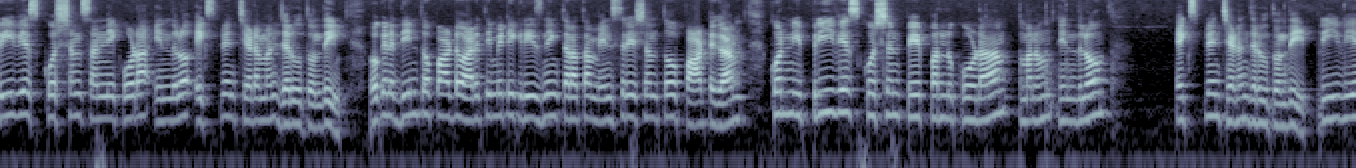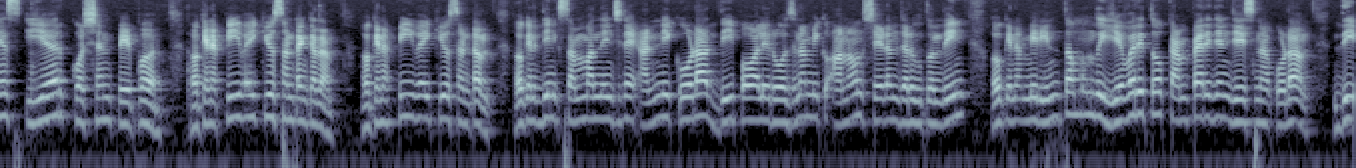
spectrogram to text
ప్రీవియస్ క్వశ్చన్స్ అన్నీ కూడా ఇందులో ఎక్స్ప్లెయిన్ చేయడం అని జరుగుతుంది. ఓకేనా? దీంతో పాటు అరిథమెటిక్ రీజనింగ్ తర్వాత మెన్సరేషన్తో పాటుగా కొన్ని ప్రీవియస్ క్వశ్చన్ పేపర్లు కూడా మనం ఇందులో ఎక్స్ప్లెయిన్ చేయడం జరుగుతుంది. Previous year question paper. ఓకేనా? పీవైక్యూస్ అంటాం కదా? ఓకేనా? పీవైక్యూస్ అంటాం. ఓకేనా? దీనికి సంబంధించిన అన్నీ కూడా దీపావళి రోజున మీకు అనౌన్స్ చేయడం జరుగుతుంది. ఓకేనా? మీరు ఇంతకుముందు ఎవరితో కంపారిజన్ చేసినా కూడా ది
